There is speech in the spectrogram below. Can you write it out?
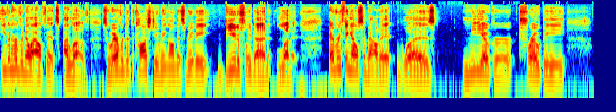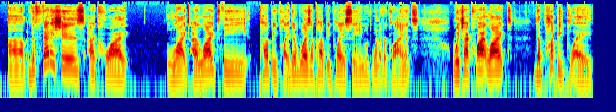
even her vanilla outfits, I love. So whoever did the costuming on this movie, beautifully done. Love it. Everything else about it was mediocre, tropey. Um, the fetishes I quite liked. I liked the puppy play. There was a puppy play scene with one of her clients, which I quite liked the puppy play.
